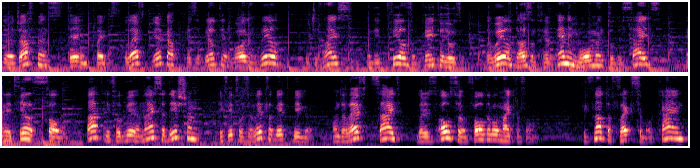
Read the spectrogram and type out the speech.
the adjustments stay in place. The left ear cup has a built-in volume wheel which is nice and it feels okay to use it. The wheel doesn't have any movement to the sides and it feels solid, but it would be a nice addition if it was a little bit bigger. On the left side there is also a foldable microphone. It's not a flexible kind,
